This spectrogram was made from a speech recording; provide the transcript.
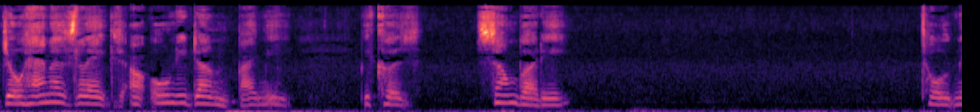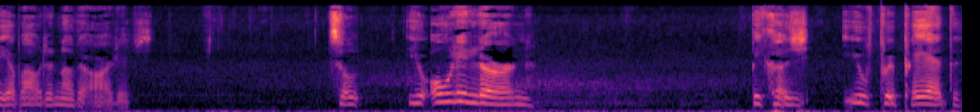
Johanna's legs are only done by me because somebody told me about another artist. So you only learn because you've prepared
